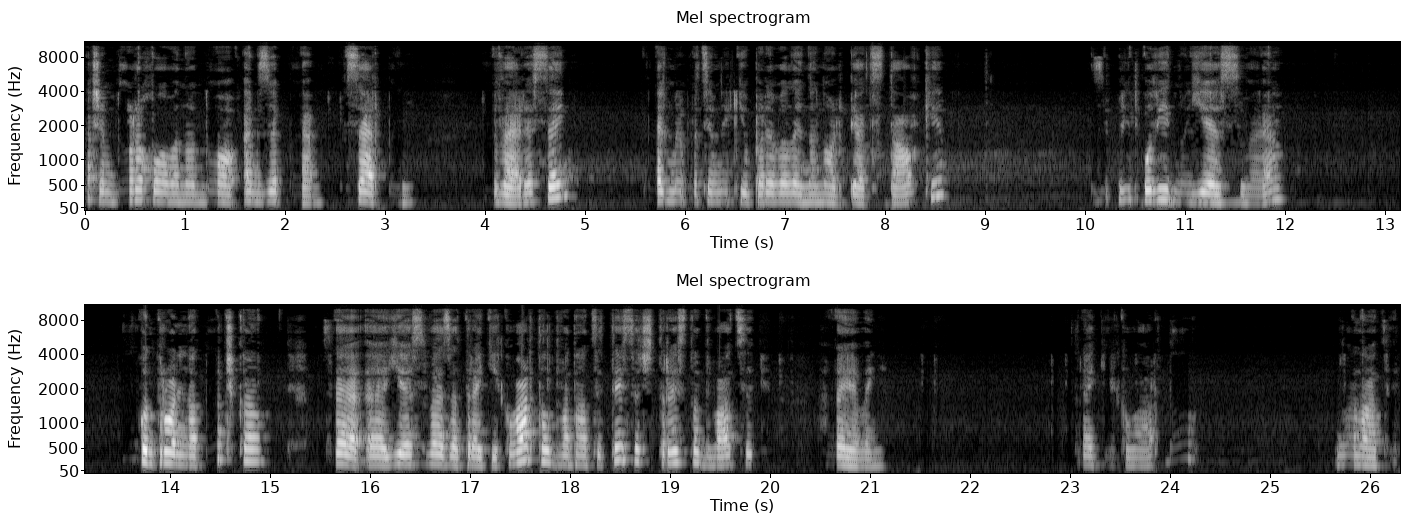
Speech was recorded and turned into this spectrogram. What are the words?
Бачимо, дораховано до МЗП серпень і вересень. Як ми працівників перевели на 0,5 ставки. Відповідно, ЄСВ. Контрольна точка. Це е, ЄСВ за третій квартал 12 320 гривень. Третій квартал 12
